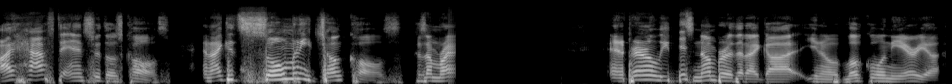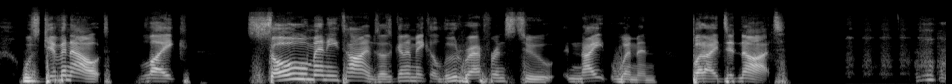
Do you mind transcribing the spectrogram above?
I have to answer those calls, and I get so many junk calls because I'm right. And apparently, this number that I got, you know, local in the area, was given out like so many times. I was going to make a lewd reference to night women, but I did not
